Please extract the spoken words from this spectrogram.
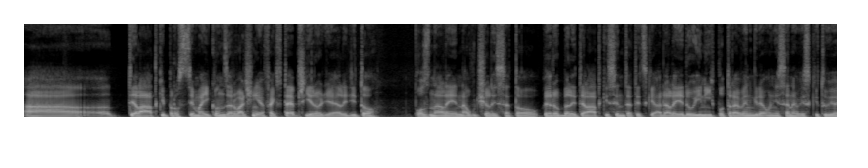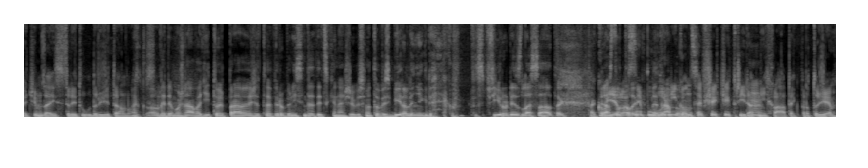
a ty látky prostě mají konzervační efekt v té přírodě. Lidi to poznali, naučili se to, vyrobili ty látky synteticky a dali je do jiných potravin, kde oni se nevyskytují a tím zajistili tu udržitelnost. Tak lidé možná vadí to právě, že to je vyrobený synteticky, ne? že bychom to vyzbírali někde jako z přírody, z lesa. Tak Takový je vlastně původní koncept všech těch přídatných hmm. látek, protože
